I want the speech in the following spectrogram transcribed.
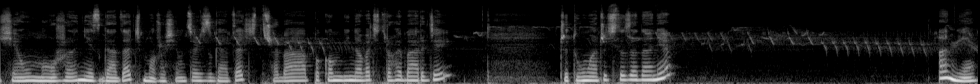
się może nie zgadzać, może się coś zgadzać, trzeba pokombinować trochę bardziej. Czy tłumaczyć to zadanie? A nie.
